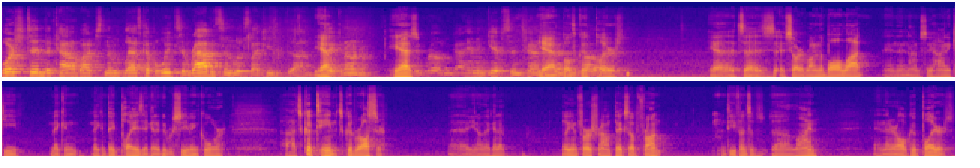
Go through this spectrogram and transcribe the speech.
Washington been kind of watching them the last couple of weeks, and Robinson looks like he's um, Yeah. taking on them. He has. Big road. We got him and Gibson kind of. Yeah, both good players. yeah, it's, uh, it's it's sort of running the ball a lot, and then obviously Heinicke making making big plays. They got a good receiving corps. Uh, it's a good team. It's a good roster. You know, they got a million first round picks up front, defensive uh, line, and they're all good players.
